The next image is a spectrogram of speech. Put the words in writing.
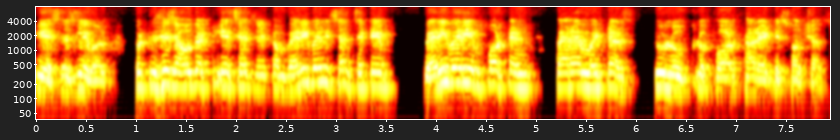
TSH level. So this is how the TSH become very, very sensitive, very, very important parameters to look, look for thyroid dysfunctions.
